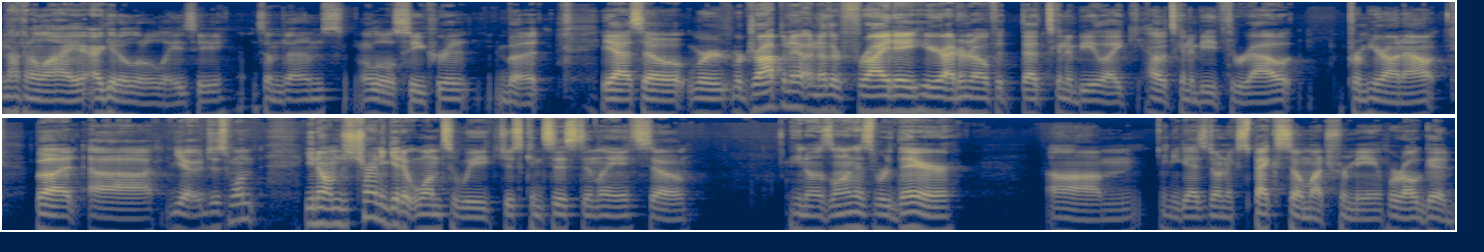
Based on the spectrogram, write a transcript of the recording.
not gonna lie, I get a little lazy sometimes, a little secret, but yeah. So we're we're dropping it another Friday here. I don't know if it, that's gonna be like how it's gonna be throughout from here on out, but uh, yeah, just one. You know, I'm just trying to get it once a week, just consistently. So, you know, as long as we're there, um, and you guys don't expect so much from me, we're all good.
